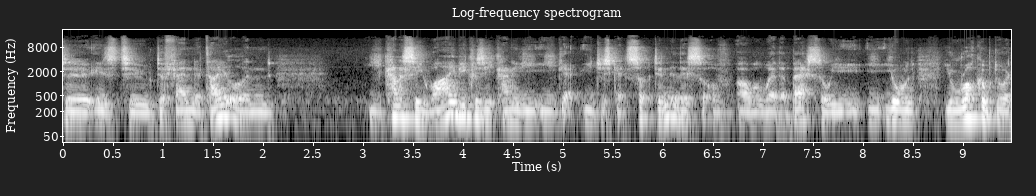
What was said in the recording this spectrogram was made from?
to is to defend a title, and you kind of see why because you kind of you, you, get you just get sucked into this sort of oh well we're the best, so you you you rock up to a,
